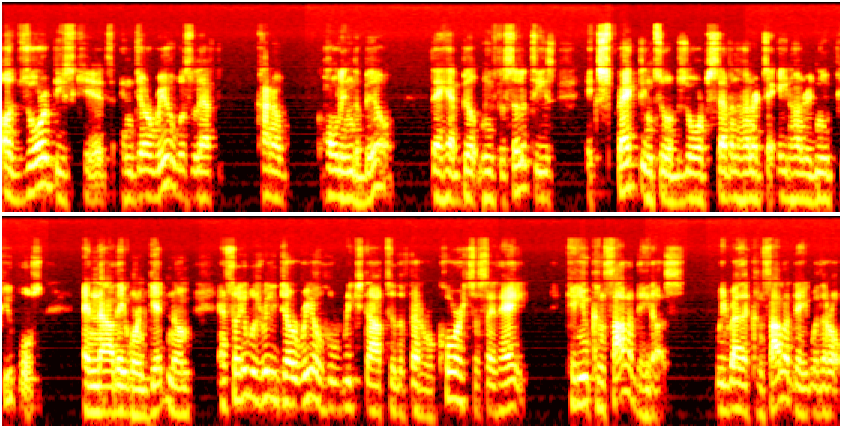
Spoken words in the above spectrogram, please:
absorb these kids, and Del Rio was left kind of holding the bill. They had built new facilities expecting to absorb 700 to 800 new pupils and now they weren't getting them. And so it was really Del Rio who reached out to the federal courts to say, hey, can you consolidate us? We'd rather consolidate with our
